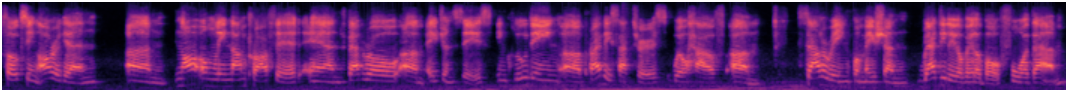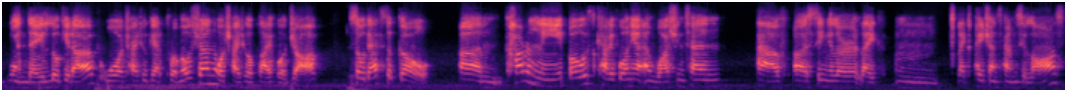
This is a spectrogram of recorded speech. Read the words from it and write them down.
folks in Oregon, um, not only nonprofit and federal um, agencies, including uh, private sectors, will have um, salary information readily available for them when they look it up or try to get promotion or try to apply for a job. So that's the goal. Um, currently, both California and Washington have a similar like um, like pay transparency laws,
